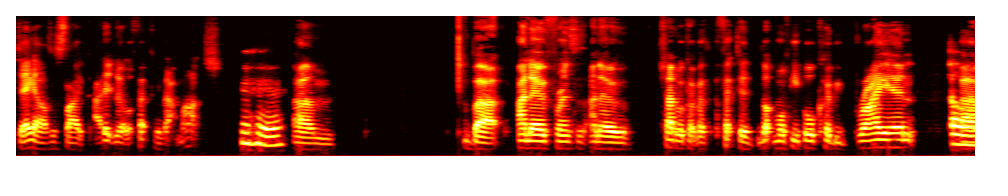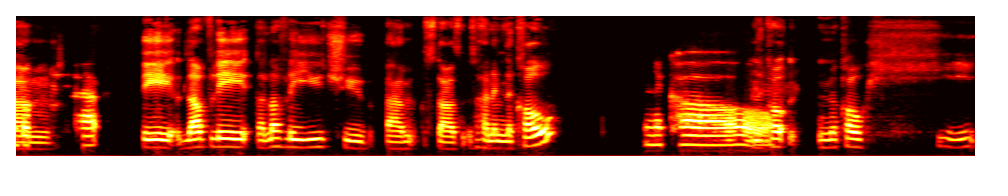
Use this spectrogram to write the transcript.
day. I was just like, I didn't know it affected me that much. hmm Um, but I know, for instance, I know Chadwick affected a lot more people. Kobe Bryant, Oh um, the lovely, the lovely YouTube um stars. Her name Nicole? Nicole. Nicole Nicole Thea,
